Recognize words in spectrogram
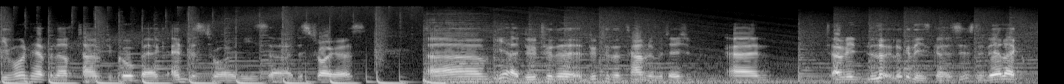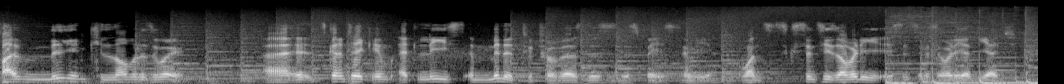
he won't have enough time to go back and destroy these uh, destroyers. Um, yeah, due to the due to the time limitation, and I mean, look look at these guys. Seriously, they're like five million kilometers away. Uh, it's gonna take him at least a minute to traverse this this space over here. Once since he's already since he's already at the edge.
